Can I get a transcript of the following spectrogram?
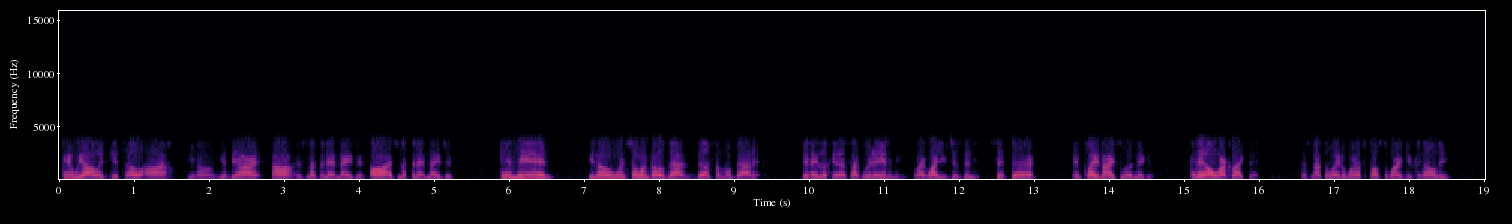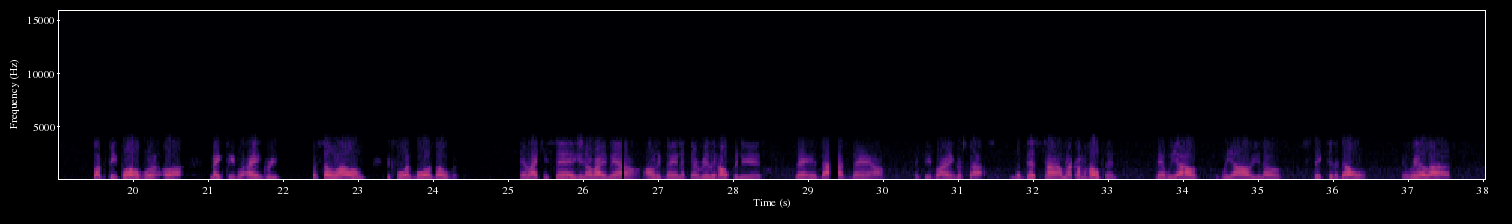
and we always get told, "Ah, you know, you'll be all right. Oh, it's nothing that major. Oh, it's nothing that major." And then, you know, when someone goes out and does something about it, then they look at us like we're the enemy. Like, why you just didn't sit there and play nice, little nigga? And they don't work like that. That's not the way the world's supposed to work. You can only fuck people over or make people angry for so long before it boils over. And like you said, you know, right now, only thing that they're really hoping is that it dies down and people anger stops. But this time, like I'm hoping that we all we all you know stick to the goal and realize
